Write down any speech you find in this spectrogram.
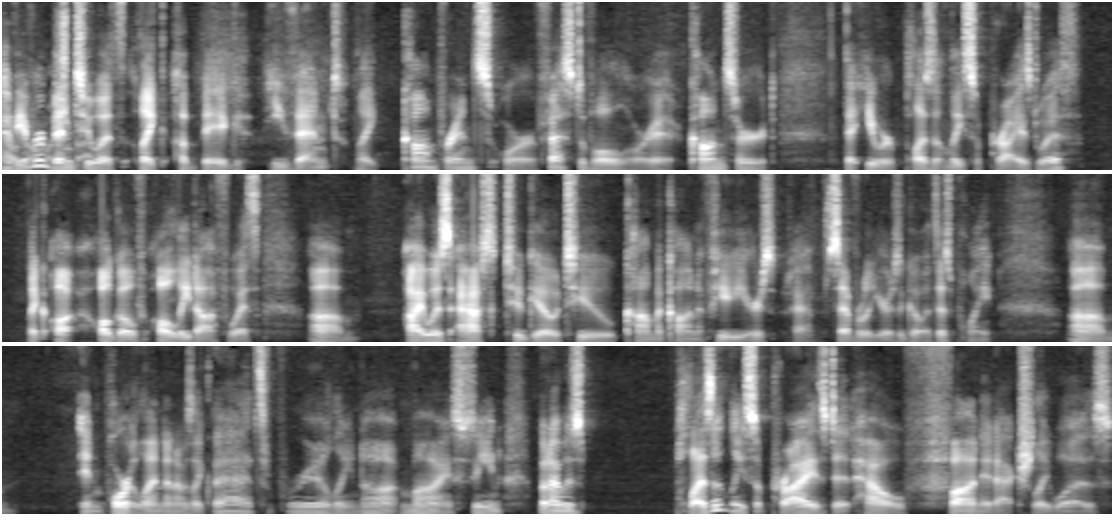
have you ever been to a like a big event like conference or festival or a concert that you were pleasantly surprised with like i'll, I'll go i'll lead off with um, i was asked to go to comic-con a few years uh, several years ago at this point um, in portland and i was like that's really not my scene but i was pleasantly surprised at how fun it actually was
